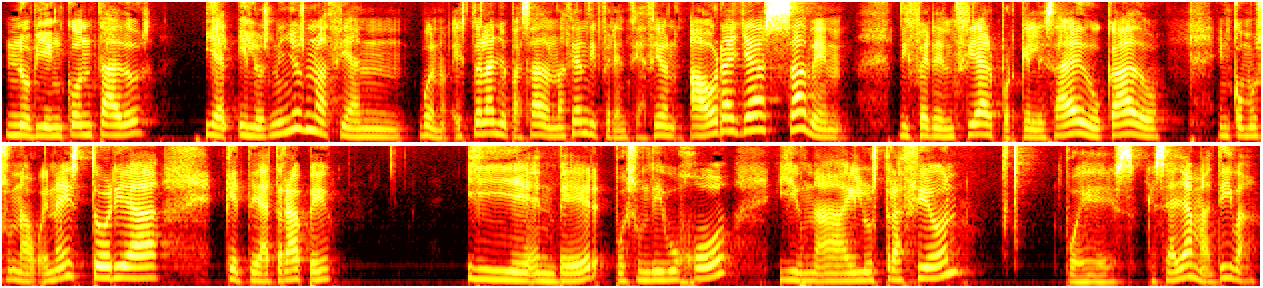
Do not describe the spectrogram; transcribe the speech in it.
no bien contados y, los niños no hacían, bueno, esto el año pasado, no hacían diferenciación. Ahora ya saben diferenciar porque les ha educado en cómo es una buena historia, que te atrape y en ver pues un dibujo y una ilustración pues que sea llamativa.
